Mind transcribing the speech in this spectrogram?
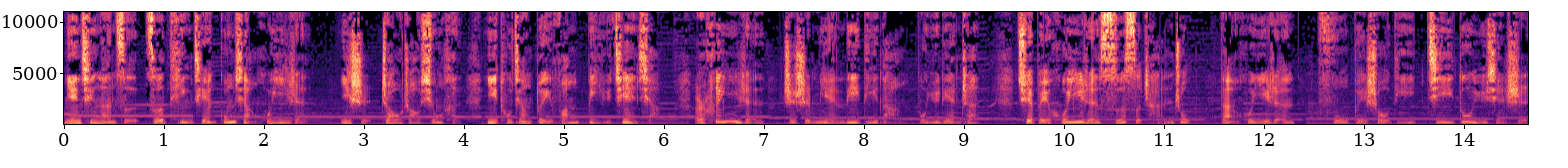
年轻男子则挺剑攻向灰衣人，亦是招招凶狠，意图将对方毙于剑下。而黑衣人只是勉力抵挡，不欲恋战，却被灰衣人死死缠住。但灰衣人腹背受敌，几度遇险时，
